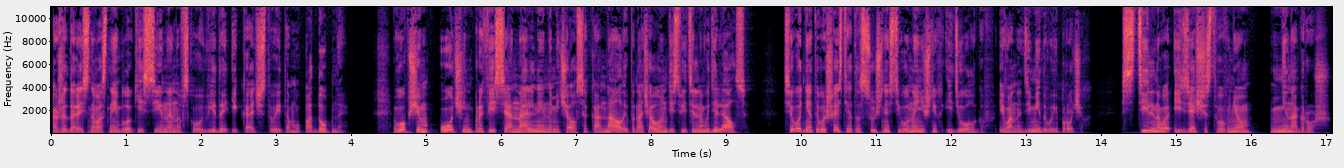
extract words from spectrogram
ожидались новостные блоки CNN-овского вида и качества и тому подобное. В общем, очень профессиональный намечался канал, и поначалу он действительно выделялся. Сегодня ТВ-6 — это сущность его нынешних идеологов, Ивана Демидова и прочих. Стильного изящества в нем не на грош.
